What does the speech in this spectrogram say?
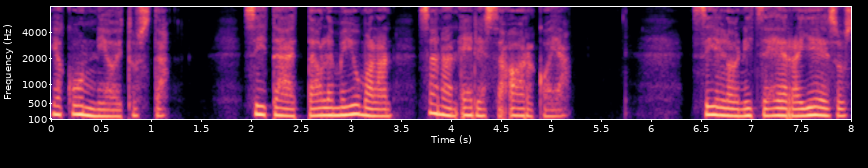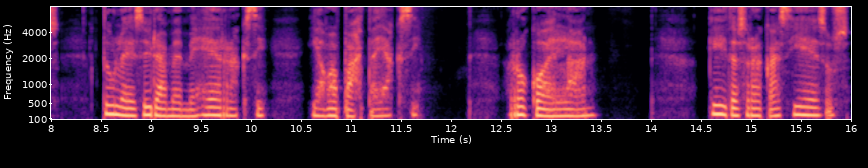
ja kunnioitusta – sitä, että olemme Jumalan sanan edessä arkoja. Silloin itse Herra Jeesus tulee sydämemme Herraksi ja vapahtajaksi. Rukoillaan. Kiitos rakas Jeesus,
